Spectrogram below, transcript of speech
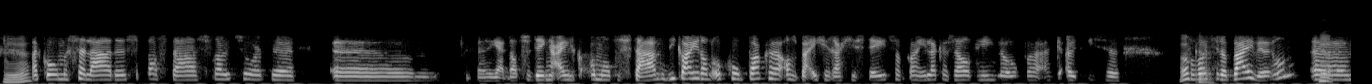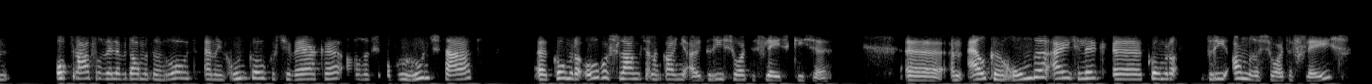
Ja. Daar komen salades, pasta's, fruitsoorten. ehm, uh, ja, dat soort dingen eigenlijk allemaal te staan. Die kan je dan ook gewoon pakken als bijgerechtje steeds. Dan kan je lekker zelf heen lopen en uitkiezen voor wat je erbij wil. Um, op tafel willen we dan met een rood en een groen kokertje werken. Als het op groen staat, uh, komen er obers langs en dan kan je uit drie soorten vlees kiezen. En elke ronde eigenlijk uh, komen er drie andere soorten vlees.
